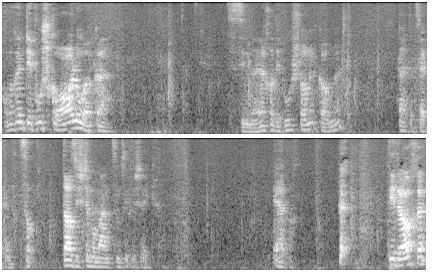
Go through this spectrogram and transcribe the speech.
Komm, wir gehen den Busch anschauen. Sie sind näher an den Busch gegangen. Da hat der Zwerg gedacht, so, das ist der Moment, um sie zu verschrecken. Er gemacht. Die Drachen.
